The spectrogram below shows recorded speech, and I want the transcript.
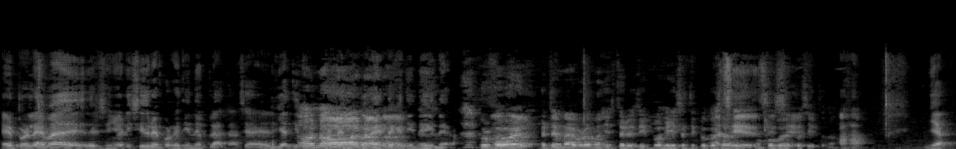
el problema de- del señor Isidro es porque tiene plata. O sea, él ya tiene No, un no, problema con no, la gente no. que tiene dinero. Por favor, el tema de bromas y estereotipos y ese tipo de cosas, Así es, un poco sí. despacito, ¿no? Ajá. Ya.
